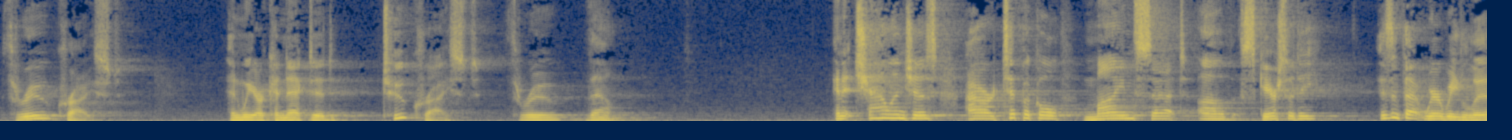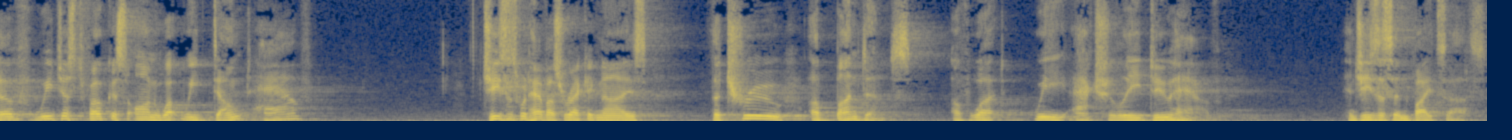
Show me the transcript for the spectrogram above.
through Christ, and we are connected to Christ through them. And it challenges our typical mindset of scarcity. Isn't that where we live? We just focus on what we don't have. Jesus would have us recognize the true abundance of what we actually do have. And Jesus invites us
